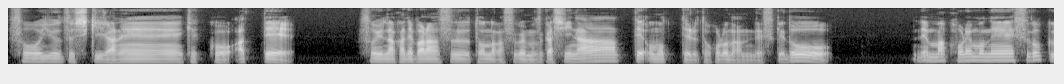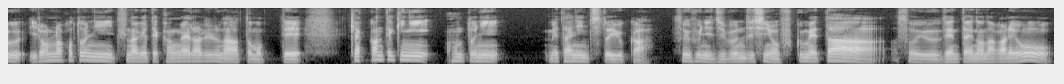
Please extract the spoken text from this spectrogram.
そういう図式がね、結構あって、そういう中でバランス取るのがすごい難しいなーって思ってるところなんですけど、で、まあこれもね、すごくいろんなことにつなげて考えられるなと思って、客観的に本当にメタ認知というか、そういうふうに自分自身を含めた、そういう全体の流れを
